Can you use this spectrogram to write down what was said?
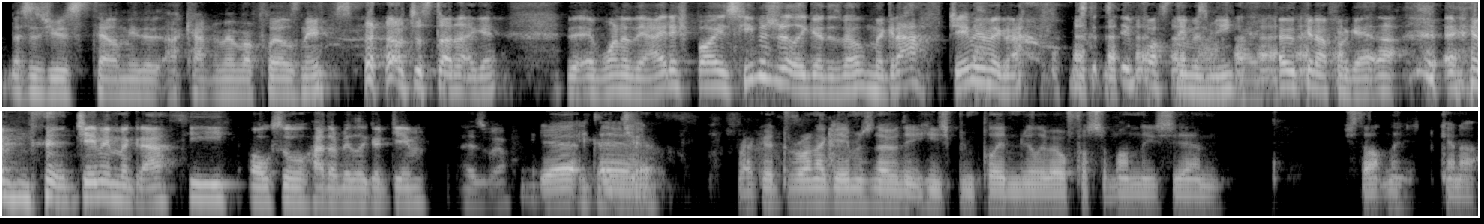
this is you telling me that I can't remember players' names. I've just done it again. One of the Irish boys, he was really good as well. McGrath, Jamie McGrath. He's got the same first name as me. How can I forget that? Um, Jamie McGrath, he also had a really good game as well. Yeah, He did, uh, yeah. a good run of games now that he's been playing really well for someone. He's um, starting to kind of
